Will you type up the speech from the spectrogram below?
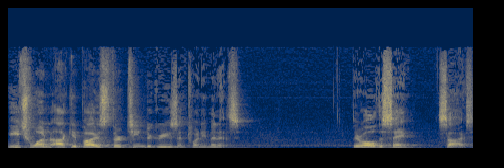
each one occupies 13 degrees and 20 minutes. They're all the same size.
